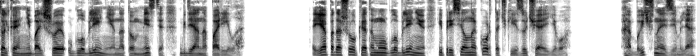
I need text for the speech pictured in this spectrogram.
только небольшое углубление на том месте, где она парила. Я подошел к этому углублению и присел на корточки, изучая его. Обычная земля.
